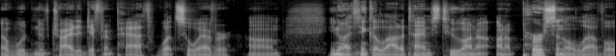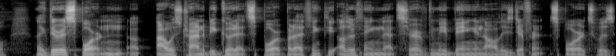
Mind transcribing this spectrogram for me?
I wouldn't have tried a different path whatsoever. Um, you know, I think a lot of times too on a on a personal level, like there is sport, and uh, I was trying to be good at sport, but I think the other thing that served me being in all these different sports was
